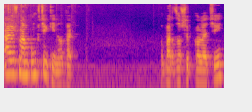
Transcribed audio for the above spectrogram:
A już mam punkciki, no tak. To bardzo szybko leci.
